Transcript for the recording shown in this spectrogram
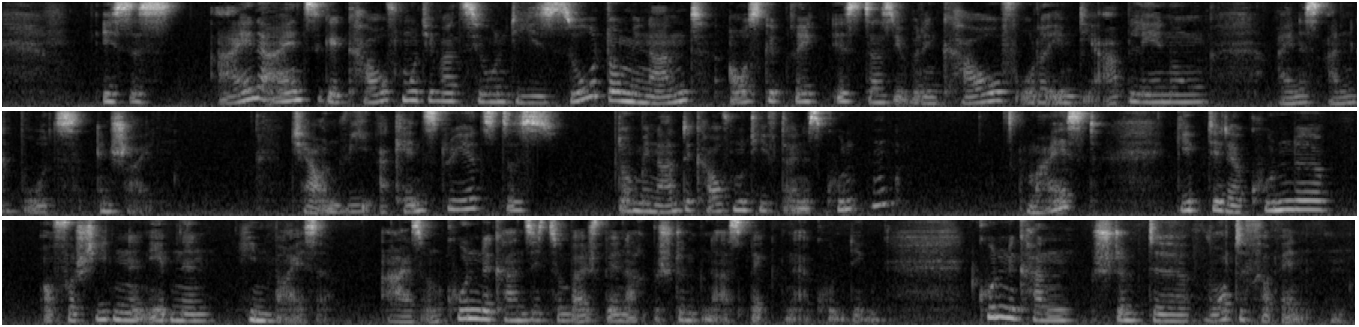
ist es eine einzige Kaufmotivation, die so dominant ausgeprägt ist, dass sie über den Kauf oder eben die Ablehnung eines Angebots entscheiden. Tja, und wie erkennst du jetzt das dominante Kaufmotiv deines Kunden? Meist gibt dir der Kunde auf verschiedenen Ebenen Hinweise. Also ein Kunde kann sich zum Beispiel nach bestimmten Aspekten erkundigen. Ein Kunde kann bestimmte Worte verwenden.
